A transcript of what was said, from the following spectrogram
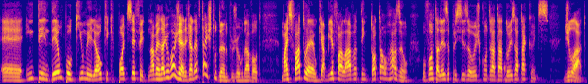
é, entender um pouquinho melhor o que, que, pode ser feito. Na verdade, o Rogério já deve estar estudando para o jogo da volta. Mas fato é, o que a Bia falava tem total razão. O Fortaleza precisa hoje contratar dois atacantes de lado.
